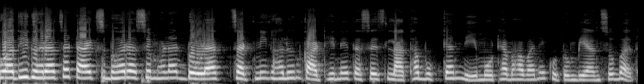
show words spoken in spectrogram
तू आधी घराचा टॅक्स भर असे म्हणत डोळ्यात चटणी घालून काठीने तसेच लाथाबुक्क्यांनी मोठ्या भावाने कुटुंबियांसोबत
